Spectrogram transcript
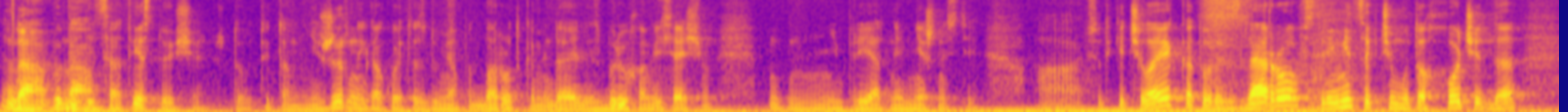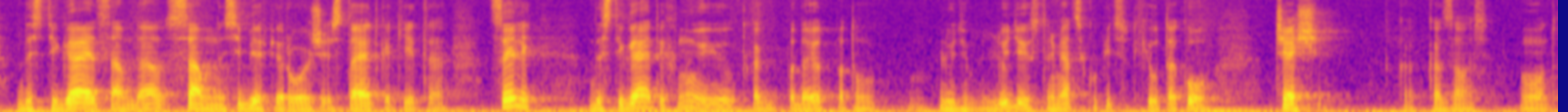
Да, выглядеть да. соответствующе, что ты там не жирный какой-то с двумя подбородками, да, или с брюхом висящим, ну, неприятной внешности, а все-таки человек, который здоров, стремится к чему-то, хочет, да, достигает сам, да, сам на себе в первую очередь ставит какие-то цели, достигает их, ну и вот как бы подает потом людям. Люди стремятся купить все-таки у такого чаще, как казалось. Вот.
